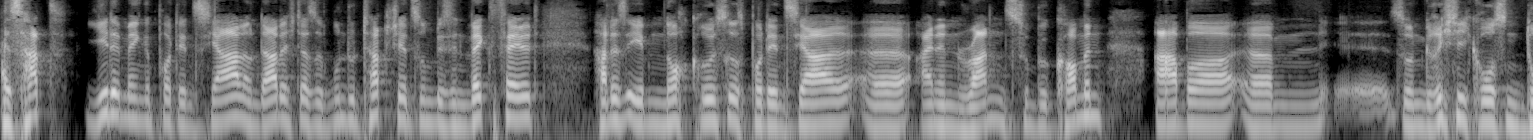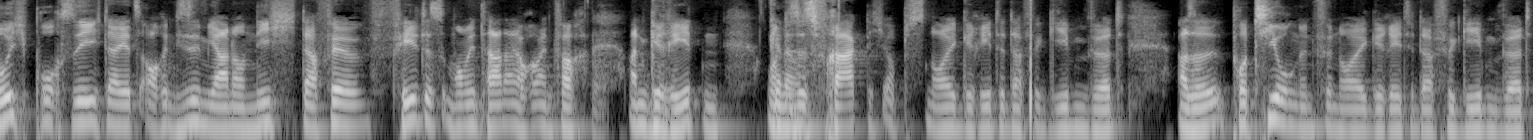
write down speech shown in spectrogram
es hat jede Menge Potenzial und dadurch, dass Ubuntu Touch jetzt so ein bisschen wegfällt, hat es eben noch größeres Potenzial, äh, einen Run zu bekommen. Aber ähm, so einen richtig großen Durchbruch sehe ich da jetzt auch in diesem Jahr noch nicht. Dafür fehlt es momentan auch einfach an Geräten. Und Genau. es ist fraglich, ob es neue Geräte dafür geben wird. Also Portierungen für neue Geräte dafür geben wird.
